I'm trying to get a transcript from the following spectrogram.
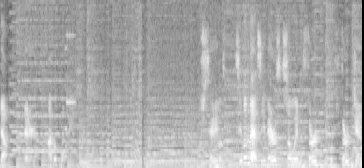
No, no, no, no. I'm a boy. See, look at that. See, there's... So in third, third gen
